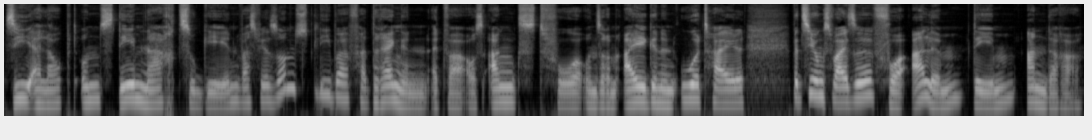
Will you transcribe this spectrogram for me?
Sie erlaubt uns, dem nachzugehen, was wir sonst lieber verdrängen, etwa aus Angst vor unserem eigenen Urteil, beziehungsweise vor allem dem anderer.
